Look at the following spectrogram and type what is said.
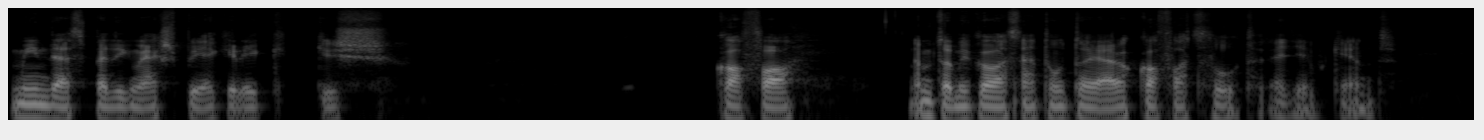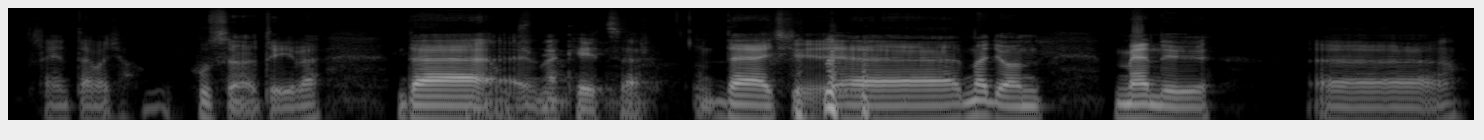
mindez pedig megspékelik kis kafa. Nem tudom, mikor használtam utoljára kafacót egyébként. Szerintem, vagy 25 éve. De, Most meg kétszer. De egy e, nagyon menő e,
